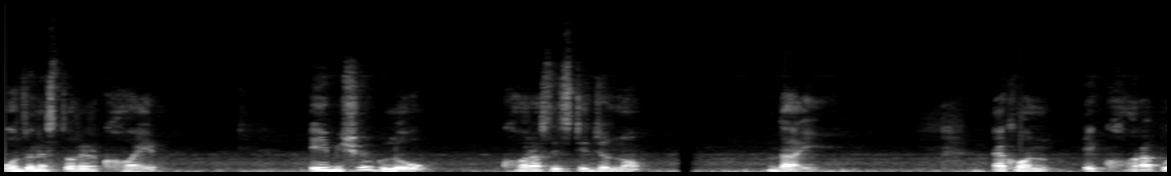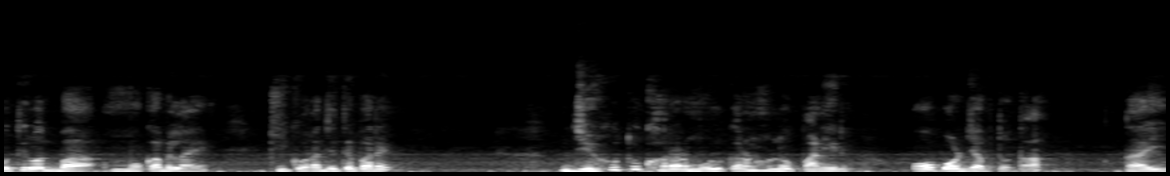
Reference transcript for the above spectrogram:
ওজন স্তরের ক্ষয়, এই বিষয়গুলো খরা সৃষ্টির জন্য দায়ী। এখন এই খরা প্রতিরোধ বা মোকাবেলায় কি করা যেতে পারে? যেহেতু খরার মূল কারণ হলো পানির অপর্যাপ্ততা, তাই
